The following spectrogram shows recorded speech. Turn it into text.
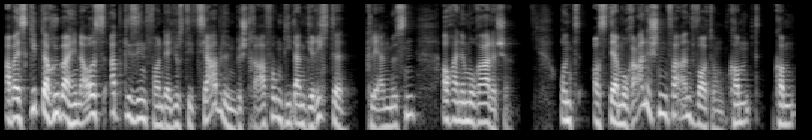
Aber es gibt darüber hinaus, abgesehen von der justiziablen Bestrafung, die dann Gerichte klären müssen, auch eine moralische. Und aus der moralischen Verantwortung kommt, kommen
